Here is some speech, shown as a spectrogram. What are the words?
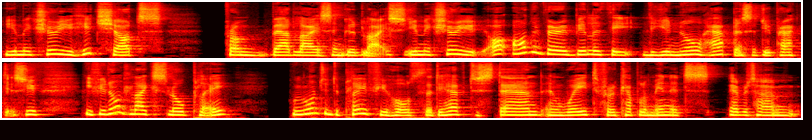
you make sure you hit shots from bad lies and good lies. You make sure you, all, all the variability that you know happens that you practice. You, if you don't like slow play, we want you to play a few holes that you have to stand and wait for a couple of minutes every time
